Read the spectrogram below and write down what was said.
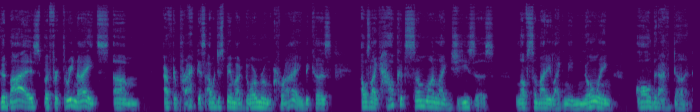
goodbyes. But for three nights um, after practice, I would just be in my dorm room crying because I was like, how could someone like Jesus love somebody like me, knowing all that I've done?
